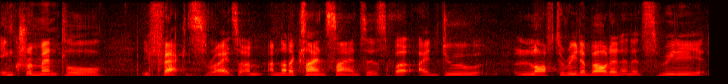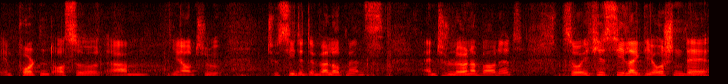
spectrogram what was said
incremental effects, right? So I'm, I'm not a climate scientist, but I do love to read about it, and it's really important also, um, you know, to, to see the developments and to learn about it. So if you see like the ocean, the,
